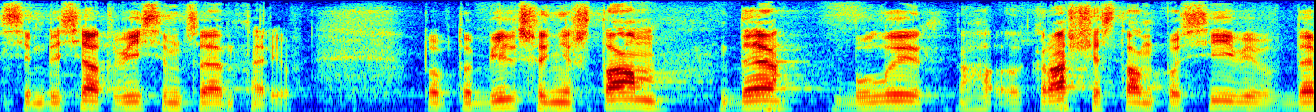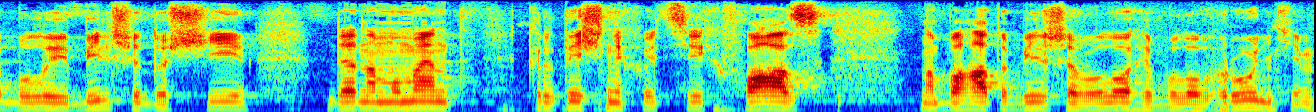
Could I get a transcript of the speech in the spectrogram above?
78 центнерів. Тобто більше, ніж там, де були кращий стан посівів, де були більші дощі, де на момент критичних цих фаз набагато більше вологи було в ґрунті.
